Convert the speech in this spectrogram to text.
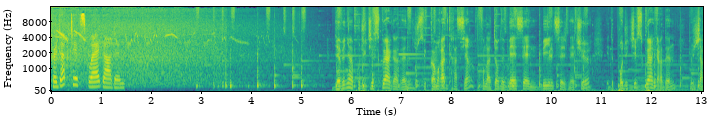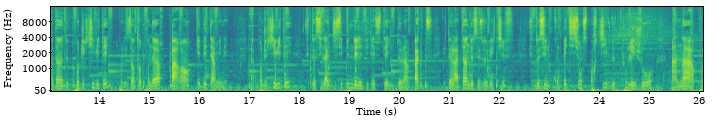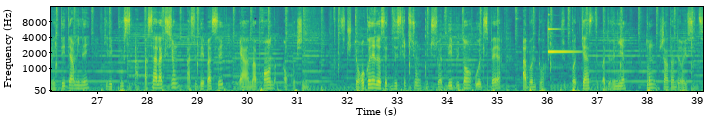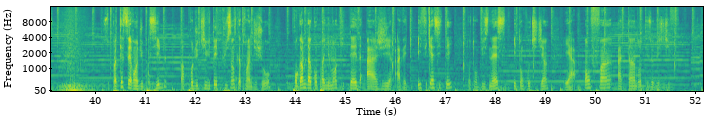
Productive Square Garden. Bienvenue à Productive Square Garden, je suis Comrade Gracien, fondateur de BSN Build Sage Nature et de Productive Square Garden, le jardin de productivité pour les entrepreneurs, parents et déterminés. La productivité, c'est aussi la discipline de l'efficacité, de l'impact et de l'atteinte de ses objectifs. C'est aussi une compétition sportive de tous les jours, un art pour les déterminés qui les pousse à passer à l'action, à se dépasser et à en apprendre en continu. Si tu te reconnais dans cette description, que tu sois débutant ou expert, abonne-toi. Ce podcast va devenir ton jardin de réussite. Ce podcast est rendu possible par Productivité Puissance 90 jours, le programme d'accompagnement qui t'aide à agir avec efficacité dans ton business et ton quotidien et à enfin atteindre tes objectifs.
